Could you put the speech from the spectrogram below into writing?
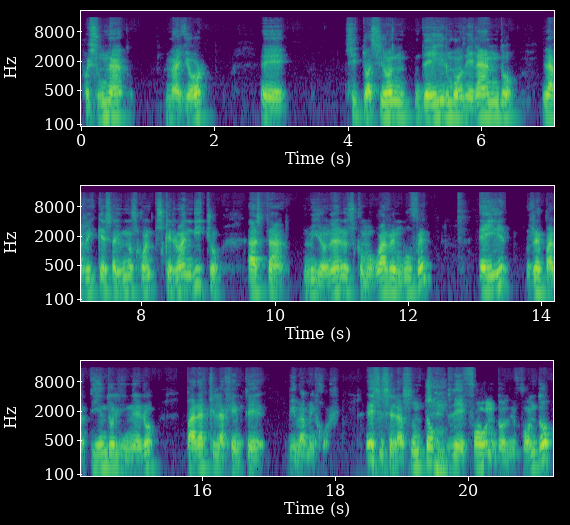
Pues una mayor eh, situación de ir moderando la riqueza de unos cuantos que lo han dicho hasta millonarios como Warren Buffett e ir repartiendo el dinero para que la gente viva mejor. Ese es el asunto de fondo, de fondo,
